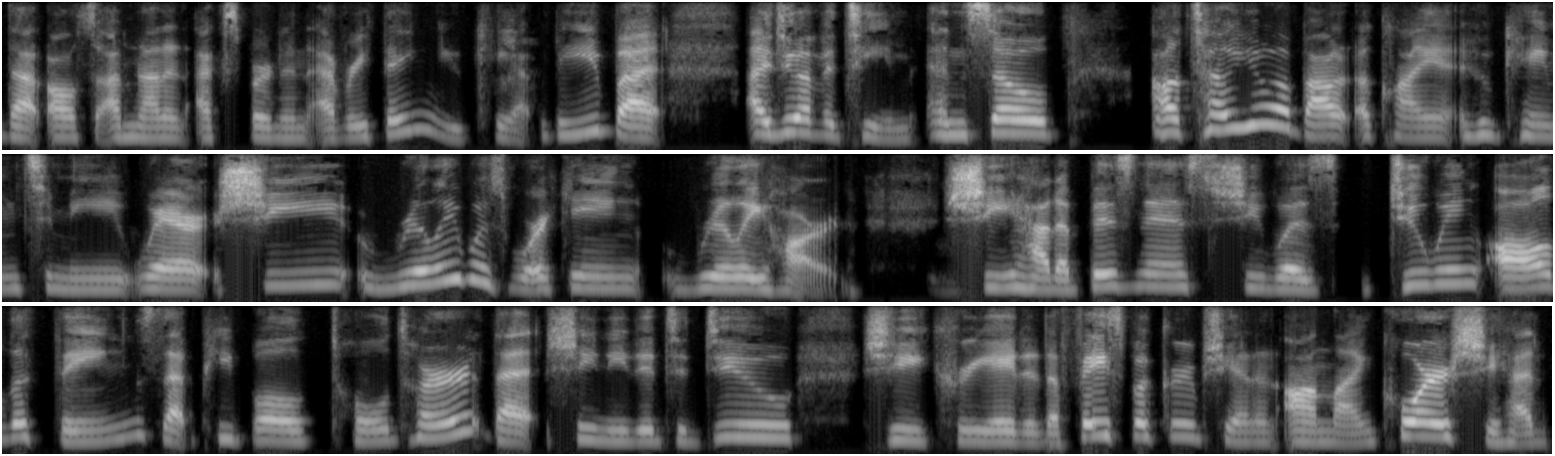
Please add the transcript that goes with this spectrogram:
that also i'm not an expert in everything you can't be but i do have a team and so i'll tell you about a client who came to me where she really was working really hard mm-hmm. she had a business she was doing all the things that people told her that she needed to do she created a facebook group she had an online course she had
